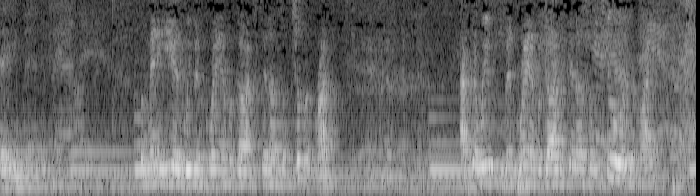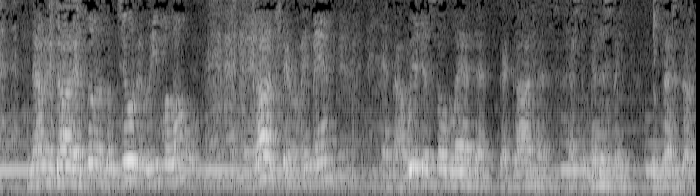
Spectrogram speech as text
Amen and thank God. For many years, we've been praying for God to send us some children, right? I said we've been praying for God to send us some children, right? Now that God has sent us some children, leave them alone. God sent them, amen? And uh, we're just so glad that, that God has, has tremendously blessed us.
